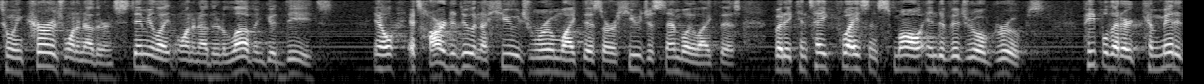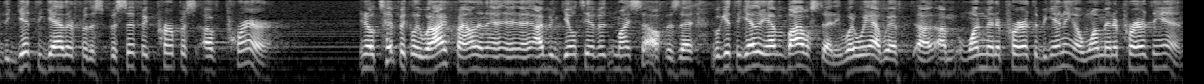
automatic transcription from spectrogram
to encourage one another and stimulate one another to love and good deeds. You know, it's hard to do in a huge room like this or a huge assembly like this, but it can take place in small individual groups. People that are committed to get together for the specific purpose of prayer. You know, typically what I found, and, and, I've been guilty of it myself, is that we get together, you have a Bible study. What do we have? We have uh, a one minute prayer at the beginning, a one minute prayer at the end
